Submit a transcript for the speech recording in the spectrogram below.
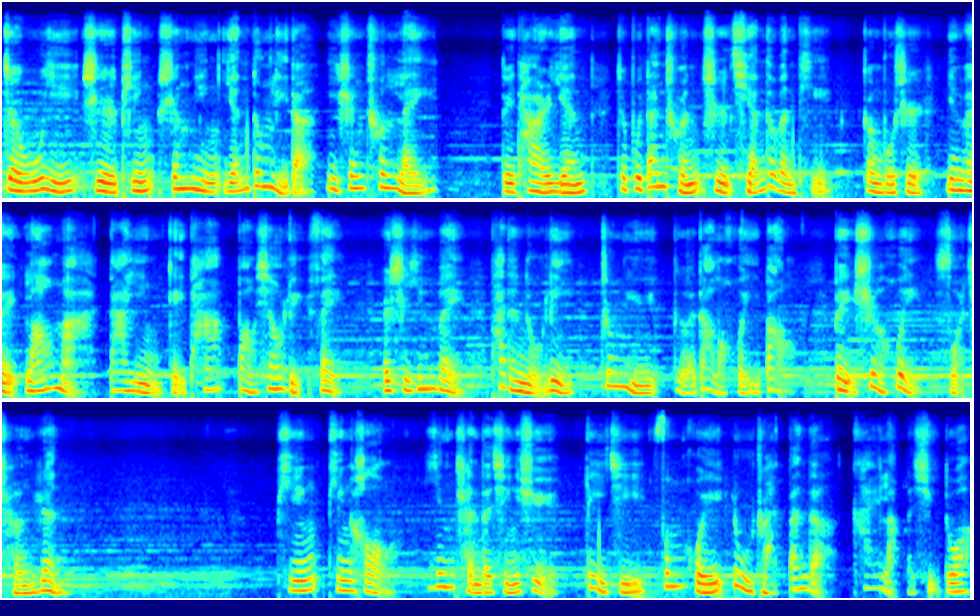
这无疑是凭生命严冬里的一声春雷。对他而言，这不单纯是钱的问题，更不是因为老马答应给他报销旅费，而是因为他的努力终于得到了回报，被社会所承认。平听后，阴沉的情绪立即峰回路转般的开朗了许多。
